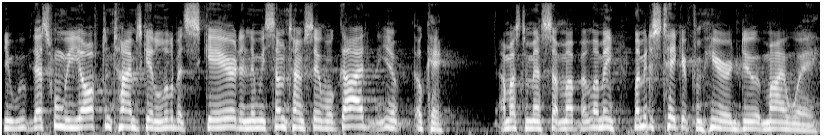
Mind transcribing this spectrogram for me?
you know, that's when we oftentimes get a little bit scared, and then we sometimes say, "Well, God, you know, okay, I must have messed something up, but let me let me just take it from here and do it my way."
